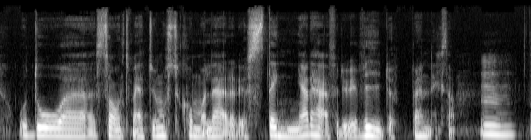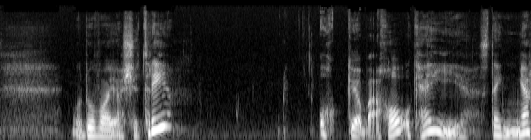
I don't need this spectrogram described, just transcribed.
Och då eh, sa hon till mig att du måste komma och lära dig att stänga det här för du är vidöppen liksom. Mm. Och då var jag 23. Och jag bara, "Jaha, okej, stänga,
